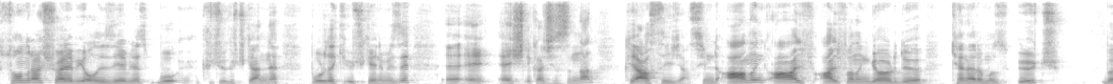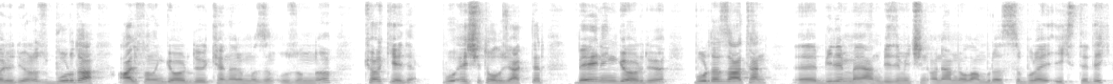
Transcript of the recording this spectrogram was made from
Sonra şöyle bir yol izleyebiliriz. Bu küçük üçgenle buradaki üçgenimizi e, e- eşlik açısından kıyaslayacağız. Şimdi A'nın alf, alfanın gördüğü kenarımız 3 bölü diyoruz. Burada alfanın gördüğü kenarımızın uzunluğu kök 7. Bu eşit olacaktır. B'nin gördüğü burada zaten e, bilinmeyen bizim için önemli olan burası. Buraya x dedik.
